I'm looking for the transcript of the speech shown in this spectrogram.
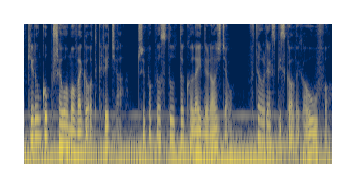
w kierunku przełomowego odkrycia, czy po prostu to kolejny rozdział w teoriach spiskowych o UFO.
